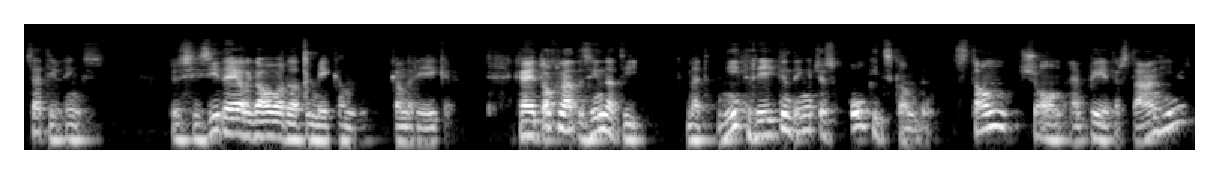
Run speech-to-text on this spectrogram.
zet die links. Dus je ziet eigenlijk al waar dat hij mee kan, kan rekenen. Ik ga je toch laten zien dat hij met niet-rekendingetjes ook iets kan doen. Stan, Sean en Peter staan hier.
